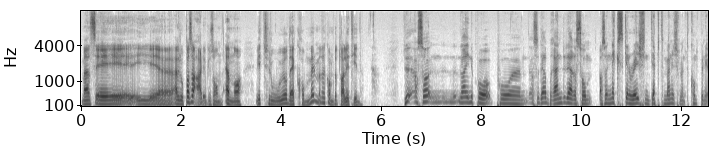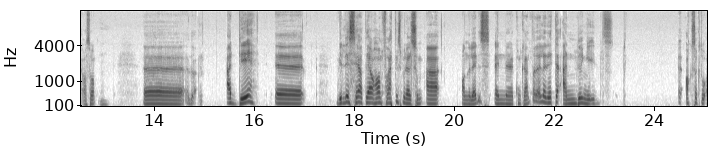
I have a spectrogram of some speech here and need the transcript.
Mens i, i, eh, Europa så er det jo ikke sånn ennå. Vi tror jo det kommer, men det kommer til å ta litt tid. Du, altså, nå er jeg inne på, på eh, altså Der brenner dere som altså Next Generation Dept Management Company. Altså, mm. uh, er det uh, Vil det si at dere har en forretningsmodell som er annerledes enn konkurrenter, eller er dette endringer i Aksaktor,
